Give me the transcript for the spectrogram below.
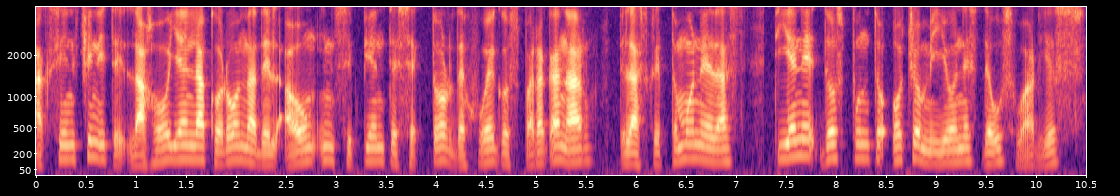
Axie Infinity, la joya en la corona del aún incipiente sector de juegos para ganar de las criptomonedas, tiene 2.8 millones de usuarios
